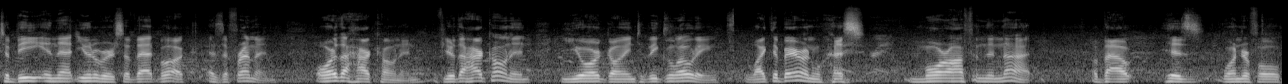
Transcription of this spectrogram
to be in that universe of that book as a Fremen or the Harkonnen. If you're the Harkonnen, you're going to be gloating, like the Baron was, more often than not, about his wonderful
